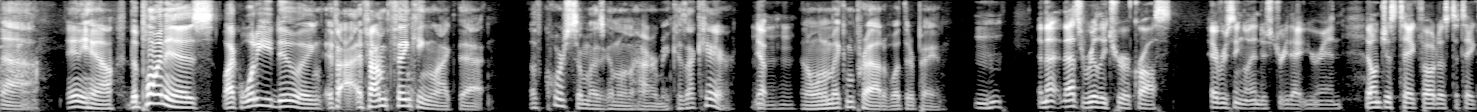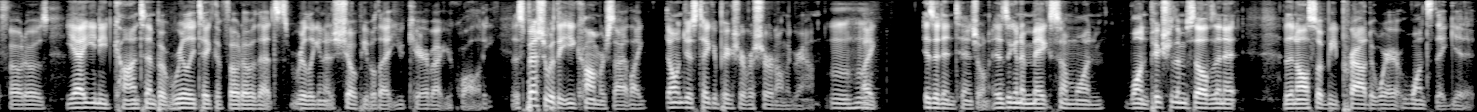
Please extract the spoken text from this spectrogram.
Nah. Anyhow, the point is, like, what are you doing? If I, if I'm thinking like that, of course somebody's going to want to hire me because I care Yep. and I want to make them proud of what they're paying. hmm And that, that's really true across every single industry that you're in. Don't just take photos to take photos. Yeah, you need content, but really take the photo that's really going to show people that you care about your quality. Especially with the e-commerce side, like don't just take a picture of a shirt on the ground. Mm-hmm. Like, is it intentional? Is it going to make someone one picture themselves in it, but then also be proud to wear it once they get it?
